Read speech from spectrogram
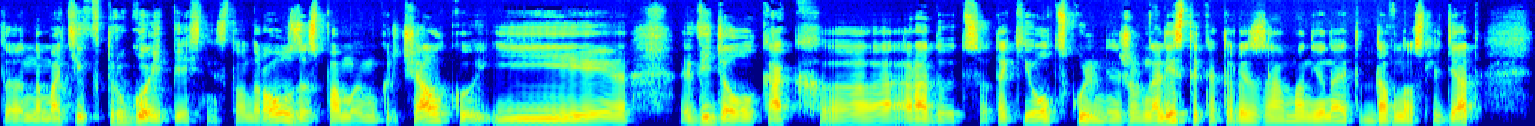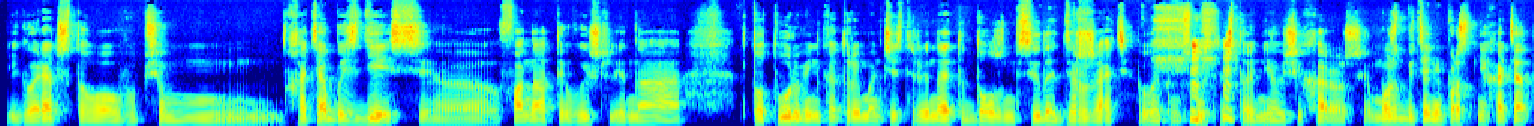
на мотив другой песни Stone Roses, по-моему, кричалку, и видел, как э, радуются такие олдскульные журналисты, которые за Man United давно следят, и говорят, что, в общем, хотя бы здесь э, фанаты вышли на тот уровень, который Манчестер Юнайтед должен всегда держать. В этом смысле, что они очень хорошие. Может быть, они просто не хотят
